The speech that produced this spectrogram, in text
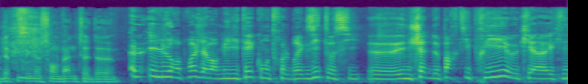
depuis 1922 il lui reproche d'avoir milité contre le Brexit aussi. Euh, une chaîne de parti pris euh, qui, a, qui,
